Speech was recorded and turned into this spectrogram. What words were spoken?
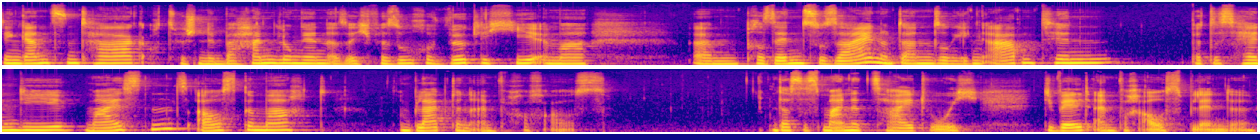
den ganzen Tag, auch zwischen den Behandlungen. Also ich versuche wirklich hier immer ähm, präsent zu sein und dann so gegen Abend hin wird das Handy meistens ausgemacht und bleibt dann einfach auch aus. Das ist meine Zeit, wo ich die Welt einfach ausblende.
